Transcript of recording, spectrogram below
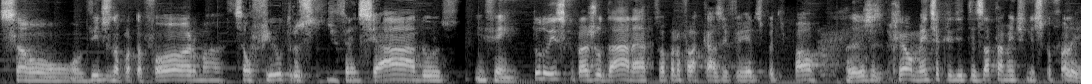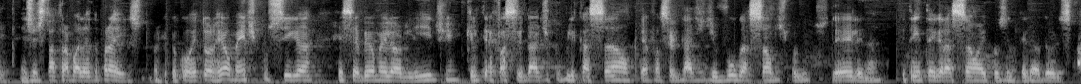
são vídeos na plataforma, são filtros diferenciados, enfim, tudo isso para ajudar, né? Só para falar casa de ferreiro de pau, mas a gente realmente acredita exatamente nisso que eu falei. A gente está trabalhando para isso, para que o corretor realmente consiga receber o melhor lead, que ele tenha facilidade de publicação, que tenha facilidade de divulgação dos produtos dele, né? Que tenha integração aí com os integradores que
